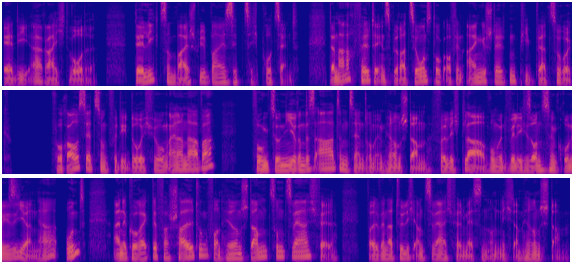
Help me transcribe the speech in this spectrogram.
Eddy erreicht wurde. Der liegt zum Beispiel bei 70 Prozent. Danach fällt der Inspirationsdruck auf den eingestellten Piepwert zurück. Voraussetzung für die Durchführung einer NAVA? Funktionierendes Atemzentrum im Hirnstamm, völlig klar. Womit will ich sonst synchronisieren, ja? Und eine korrekte Verschaltung von Hirnstamm zum Zwerchfell, weil wir natürlich am Zwerchfell messen und nicht am Hirnstamm.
